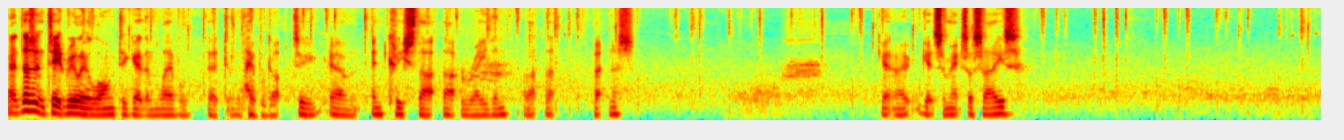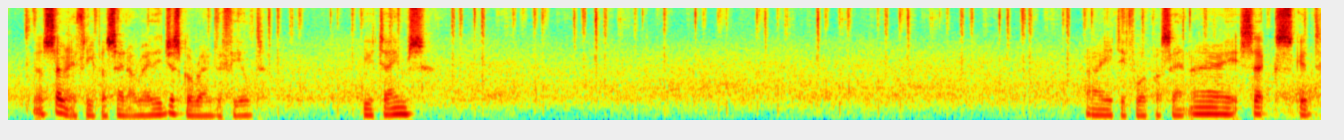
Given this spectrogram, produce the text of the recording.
It doesn't take really long to get them leveled, uh, leveled up to um, increase that that riding, that that fitness. Get out, get some exercise. They're seventy three percent already. Just go around the field a few times. Ah, 84%, 86, good.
